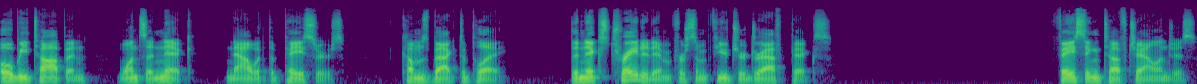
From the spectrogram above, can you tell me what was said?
Obi Toppin, once a Knick, now with the Pacers, comes back to play. The Knicks traded him for some future draft picks. Facing tough challenges.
